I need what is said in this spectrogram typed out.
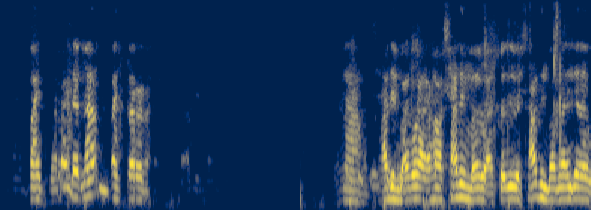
বাইক চারা না না স্বাধীন বাংলা হ্যাঁ স্বাধীন বাংলা স্বাধীন বাংলা যাব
